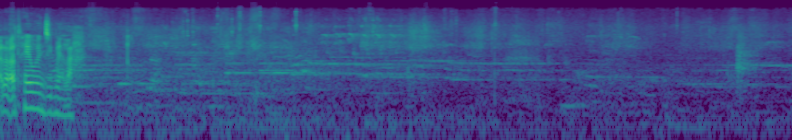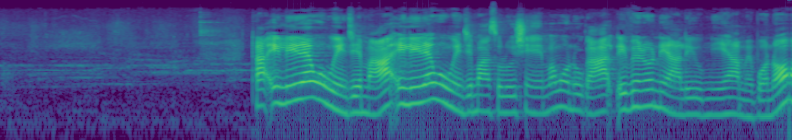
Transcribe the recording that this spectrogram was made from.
အဲ့တော့အထဲဝင်ကြည့်မယ်လား ဒါအိမ်လေးတဲ့ဝင်ဝင်ချင်းမှာအိမ်လေးတဲ့ဝင်ဝင်ချင်းမှာဆိုလို့ရှိရင်မမုံတို့က living room နေရာလေးကိုမြင်ရမယ်ပေါ့နော်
